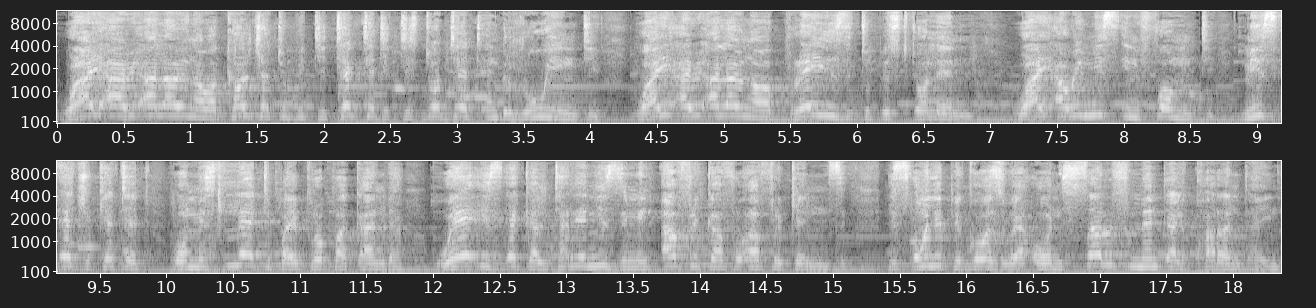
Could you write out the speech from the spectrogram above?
why are we allowing our culture to be detected distorted and ruined why are we allowing our brains to be stolen Why are we misinformed, miseducated, or misled by propaganda? Where is egalitarianism in Africa for Africans? It's only because we are on self-mental quarantine.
